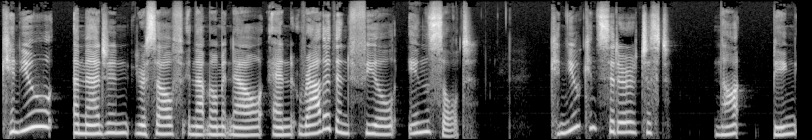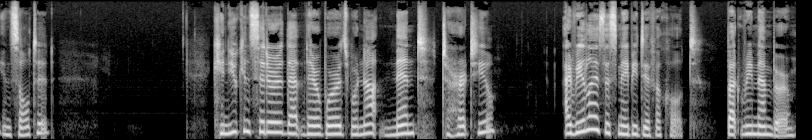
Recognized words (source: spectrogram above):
can you imagine yourself in that moment now and rather than feel insult, can you consider just not being insulted? Can you consider that their words were not meant to hurt you? I realize this may be difficult, but remember,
